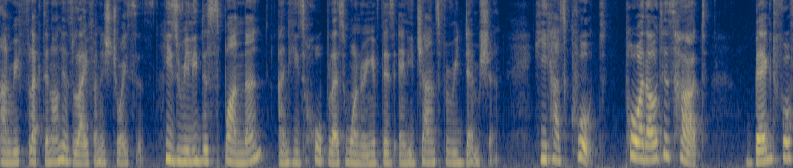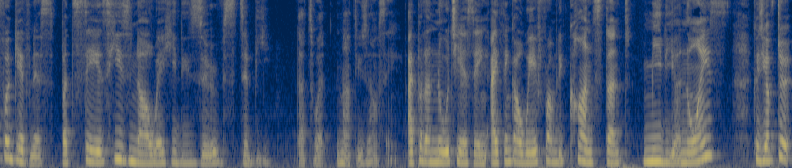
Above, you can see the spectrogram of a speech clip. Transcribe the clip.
and reflecting on his life and his choices. He's really despondent and he's hopeless, wondering if there's any chance for redemption. He has, quote, poured out his heart, begged for forgiveness, but says he's now where he deserves to be. That's what Matthew's now saying. I put a note here saying, I think away from the constant media noise, because you have to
